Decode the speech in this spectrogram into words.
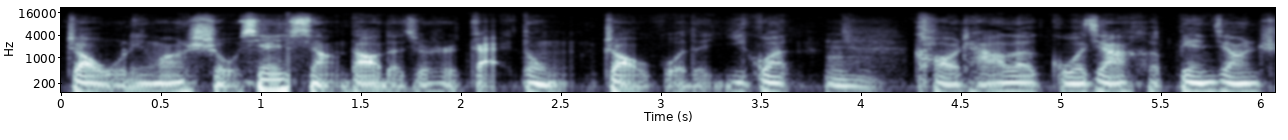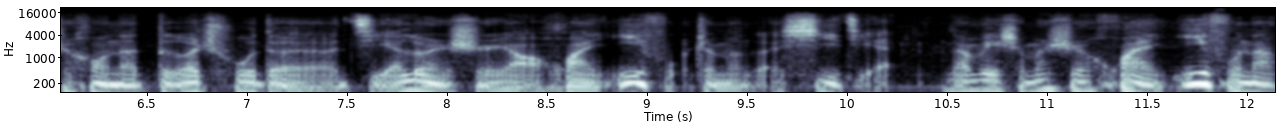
赵武灵王首先想到的就是改动赵国的衣冠。嗯，考察了国家和边疆之后呢，得出的结论是要换衣服这么个细节。那为什么是换衣服呢？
